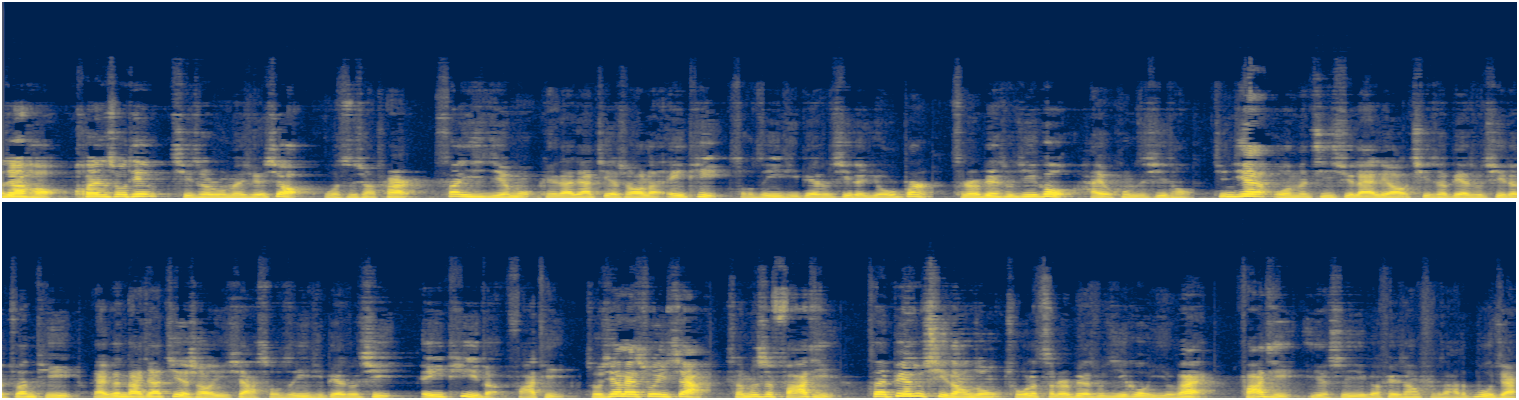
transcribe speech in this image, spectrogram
大家好，欢迎收听汽车入门学校，我是小川。上一期节目给大家介绍了 AT 手自一体变速器的油泵、齿轮变速机构，还有控制系统。今天我们继续来聊汽车变速器的专题，来跟大家介绍一下手自一体变速器 AT 的阀体。首先来说一下什么是阀体，在变速器当中，除了齿轮变速机构以外，阀体也是一个非常复杂的部件，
